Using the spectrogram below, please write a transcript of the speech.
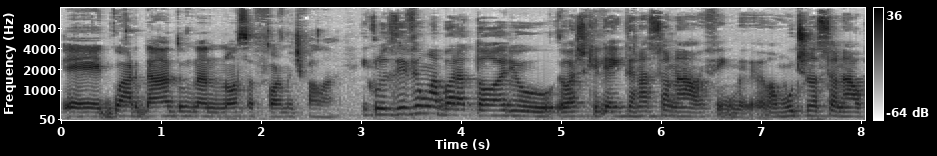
é, guardado na nossa forma de falar. Inclusive um laboratório, eu acho que ele é internacional, enfim, é uma multinacional,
